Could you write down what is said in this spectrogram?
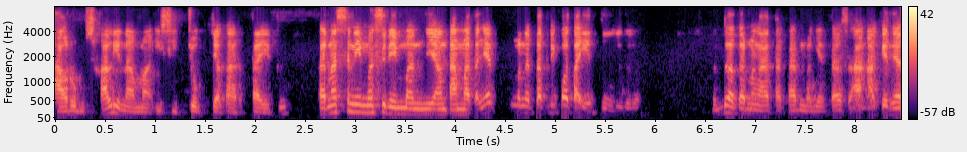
harum sekali nama isi Yogyakarta itu karena seniman-seniman yang tamatannya menetap di kota itu gitu loh tentu akan mengatakan bagaimana akhirnya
